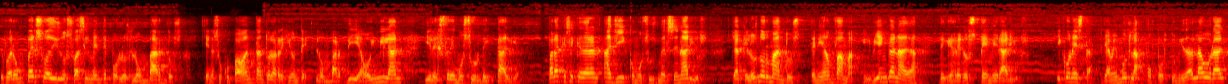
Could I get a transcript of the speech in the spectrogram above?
y fueron persuadidos fácilmente por los lombardos, quienes ocupaban tanto la región de Lombardía, hoy Milán, y el extremo sur de Italia, para que se quedaran allí como sus mercenarios, ya que los normandos tenían fama y bien ganada de guerreros temerarios. Y con esta, llamémosla oportunidad laboral,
